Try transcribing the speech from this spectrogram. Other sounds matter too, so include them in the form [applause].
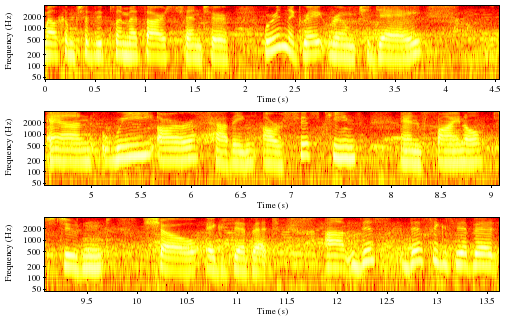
And welcome to the Plymouth Arts Center. We're in the great room today and we are having our 15th and final student show exhibit. Um, this, this exhibit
